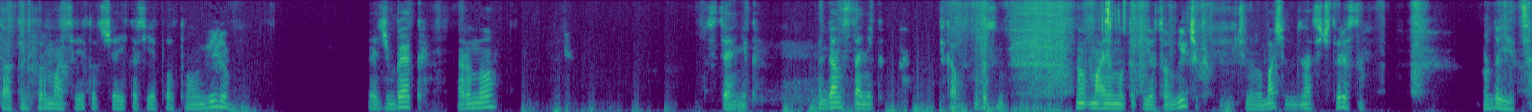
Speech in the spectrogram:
Так, інформація тут ще якась є по автомобілю. Хетчбек, Рено. Сценник. Меган Сценник. Цікаво. Ну, маємо такий автомобільчик. Чи не ви бачили, 11400. Продається.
